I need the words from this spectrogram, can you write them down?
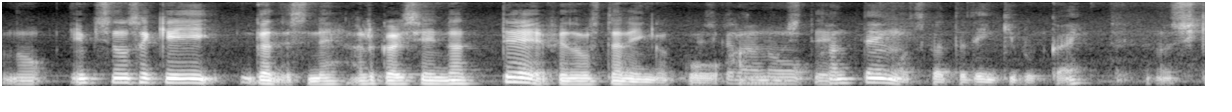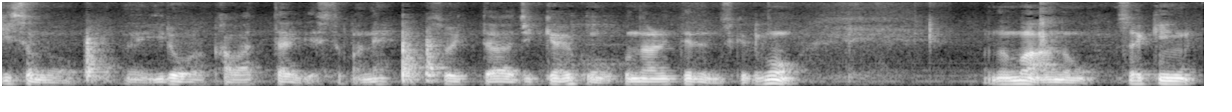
この鉛筆の先がですねアルカリ性になってフェノルフタリンがこう反応して。寒天を使った電気分解色素の色が変わったりですとかねそういった実験はよく行われてるんですけどもあのまああの最近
